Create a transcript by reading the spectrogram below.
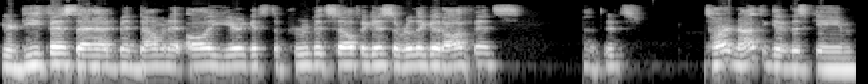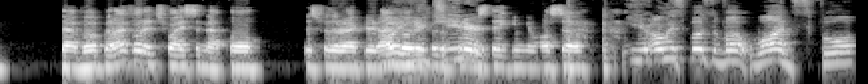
your defense that had been dominant all year gets to prove itself against a really good offense. It's it's hard not to give this game that vote, but I voted twice in that poll. Just for the record, Oh, I voted you for the cheater. Florida State game also. You're only supposed to vote once, fool.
